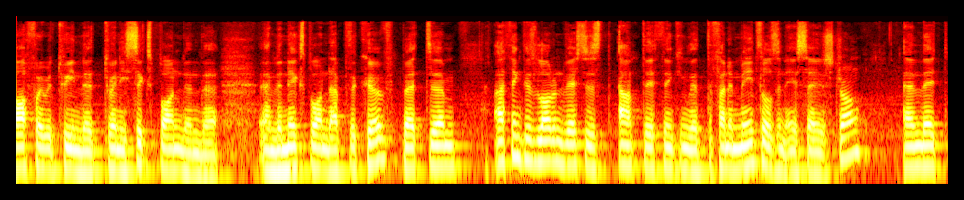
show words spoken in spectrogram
halfway between the 26 bond and the and the next bond up the curve. But um, I think there's a lot of investors out there thinking that the fundamentals in SA are strong, and that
